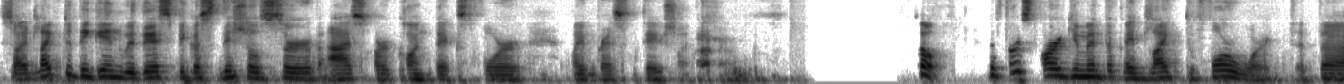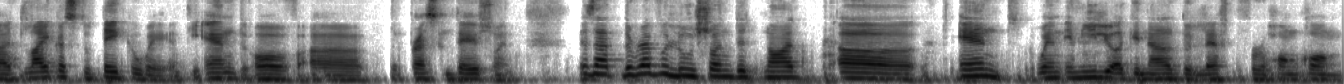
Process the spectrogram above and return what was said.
So I'd like to begin with this because this shall serve as our context for my presentation. So the first argument that I'd like to forward, that uh, I'd like us to take away at the end of uh, the presentation, is that the revolution did not uh, end when Emilio Aguinaldo left for Hong Kong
